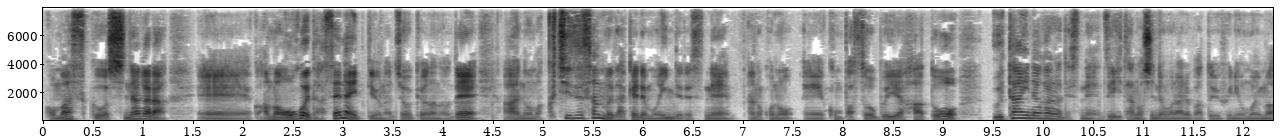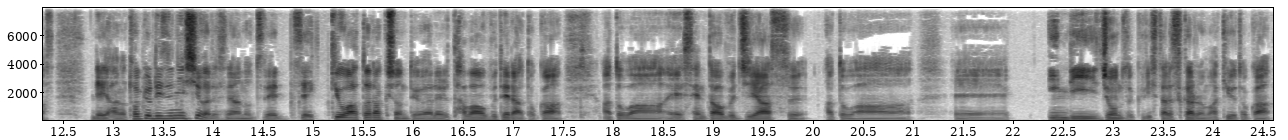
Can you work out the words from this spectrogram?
こう、マスクをしながら、えー、あんま大声出せないっていうような状況なので、あの、まあ、口ずさむだけでもいいんでですね、あの、この、えー、コンパスオブイヤーハートを歌いながらですね、ぜひ楽しんでもらえればといういうふうに思います。で、あの、東京ディズニーシーはですね、あの、絶叫アトラクションと言われるタワーオブテラーとか、あとは、えー、センターオブジアース、あとは、えー、インディ・ジョーンズ、クリスタル・スカルの魔球とか、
